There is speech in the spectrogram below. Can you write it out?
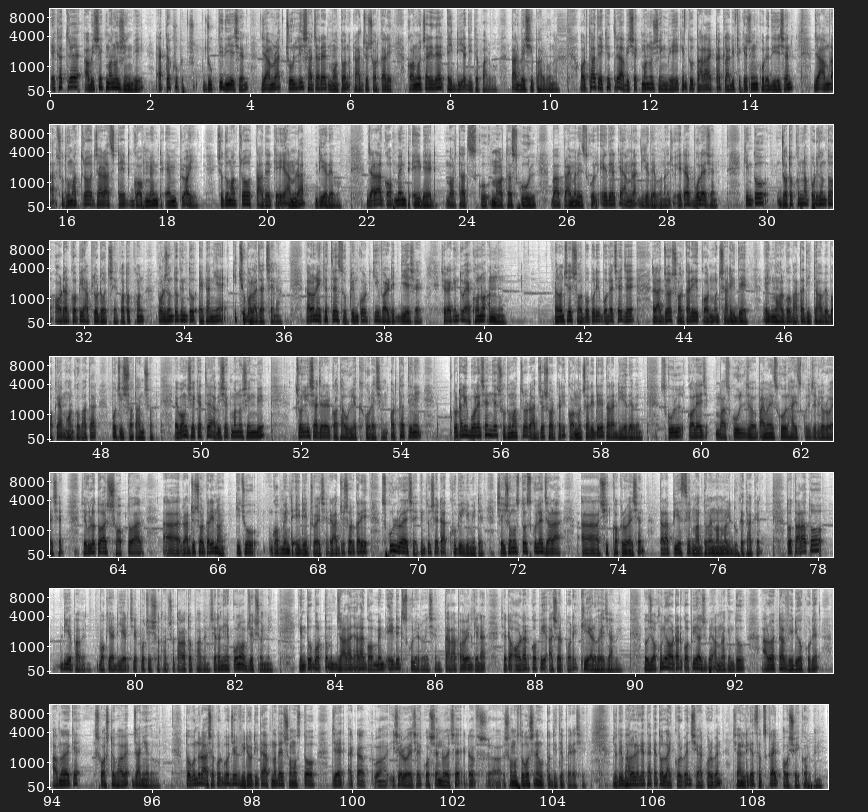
এক্ষেত্রে অভিষেক মানু সিংভি একটা খুব যুক্তি দিয়েছেন যে আমরা চল্লিশ হাজারের মতন রাজ্য সরকারি কর্মচারীদের এই ডিএ দিতে পারব, তার বেশি পারব না। অর্থাৎ এক্ষেত্রে অভিষেক মানু সিংভি কিন্তু তারা একটা ক্লারিফিকেশন করে দিয়েছেন যে আমরা শুধুমাত্র যারা স্টেট গভর্নমেন্ট এমপ্লয়ি শুধুমাত্র তাদেরকেই আমরা দিয়ে দেব। যারা গভর্নমেন্ট এইডেড অর্থাৎ স্কুল অর্থাৎ স্কুল বা প্রাইমারি স্কুল এদেরকে আমরা দিয়ে দেব না এটা বলেছেন। কিন্তু যতক্ষণ না পর্যন্ত অর্ডার কপি আপলোড হচ্ছে, ততক্ষণ পর্যন্ত কিন্তু এটা নিয়ে কিচ্ছু বলা যাচ্ছে না। কারণ এক্ষেত্রে সুপ্রিম কোর্ট কি ভার্ডিক দিয়েছে, সেটা কিন্তু এখনও আননুন কারণ সে সর্বোপরি বলেছে যে রাজ্য সরকারি কর্মচারীদের এই মহার্ঘ ভাতা দিতে হবে, বকেয়া মহার্ঘ ভাতার পঁচিশ শতাংশ। এবং সেক্ষেত্রে অভিষেক মানু সিংভি চল্লিশ হাজারের কথা উল্লেখ করেছেন। অর্থাৎ তিনি টোটালি বলেছেন যে শুধুমাত্র রাজ্য সরকারি কর্মচারীদেরই তারা দিয়ে দেবেন। স্কুল, কলেজ বা স্কুল যে প্রাইমারি স্কুল, হাই স্কুল যেগুলো রয়েছে, সেগুলো তো আর সব তো আর রাজ্য সরকারি নয়, কিছু গভর্নমেন্ট এইডেড রয়েছে। রাজ্য সরকারি স্কুল রয়েছে, কিন্তু সেটা খুবই লিমিটেড সেই সমস্ত স্কুলে যারা শিক্ষক রয়েছেন, তারা পিএসসির মাধ্যমে নর্মালি ঢুকে থাকেন। তো তারা তো ডিএ পাবেন, বকেয়া ডিএর চেয়ে পঁচিশ শতাংশ, তারা তো পাবেন, সেটা নিয়ে কোনো অবজেকশন নেই। কিন্তু বর্তমান যারা যারা গভর্নমেন্ট এইডেড স্কুলে রয়েছেন, তারা পাবেন কি না সেটা অর্ডার কপি আসার পরে ক্লিয়ার হয়ে যাবে। তো যখনই অর্ডার কপি আসবে, আমরা কিন্তু আরও একটা ভিডিও করে আপনাদেরকে স্পষ্টভাবে জানিয়ে দেবো। তো বন্ধুরা, আশা করব যে ভিডিওটিতে আপনাদের সমস্ত যে একটা ইসে রয়েছে কোশ্চেন রয়েছে, এটা সমস্ত কোশ্চেনের উত্তর দিতে পেরেছি। যদি ভালো লেগে থাকে তো লাইক করবেন শেয়ার করবেন চ্যানেলটিকে সাবস্ক্রাইব অবশ্যই করবেন।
